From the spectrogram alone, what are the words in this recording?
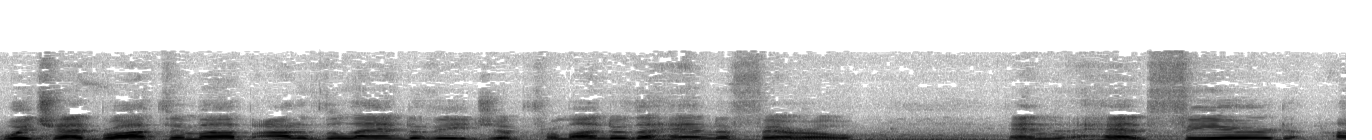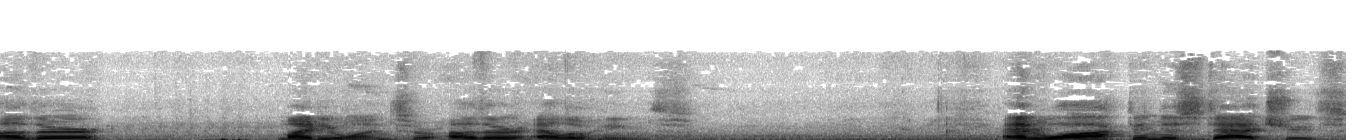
which had brought them up out of the land of Egypt from under the hand of Pharaoh, and had feared other mighty ones or other Elohims, and walked in the statutes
